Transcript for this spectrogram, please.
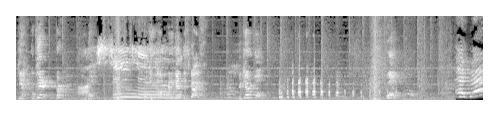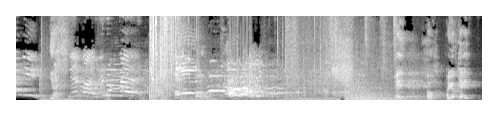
Yeah, go get it! Hurry! I see Okay, how are we gonna get this, guys? Be careful! Whoa! Hey, Granny! Yes! Get my little friend! Oh! Hey! Oh, are you okay?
